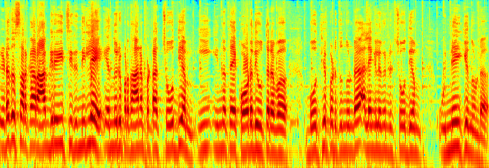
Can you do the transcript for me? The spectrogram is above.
ഇടതു സർക്കാർ ആഗ്രഹിച്ചിരുന്നില്ലേ എന്നൊരു പ്രധാനപ്പെട്ട ചോദ്യം ഈ ഇന്നത്തെ കോടതി ഉത്തരവ് ബോധ്യപ്പെടുത്തുന്നുണ്ട് അല്ലെങ്കിൽ ഇങ്ങനെ ഒരു ചോദ്യം ഉന്നയിക്കുന്നുണ്ട്.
